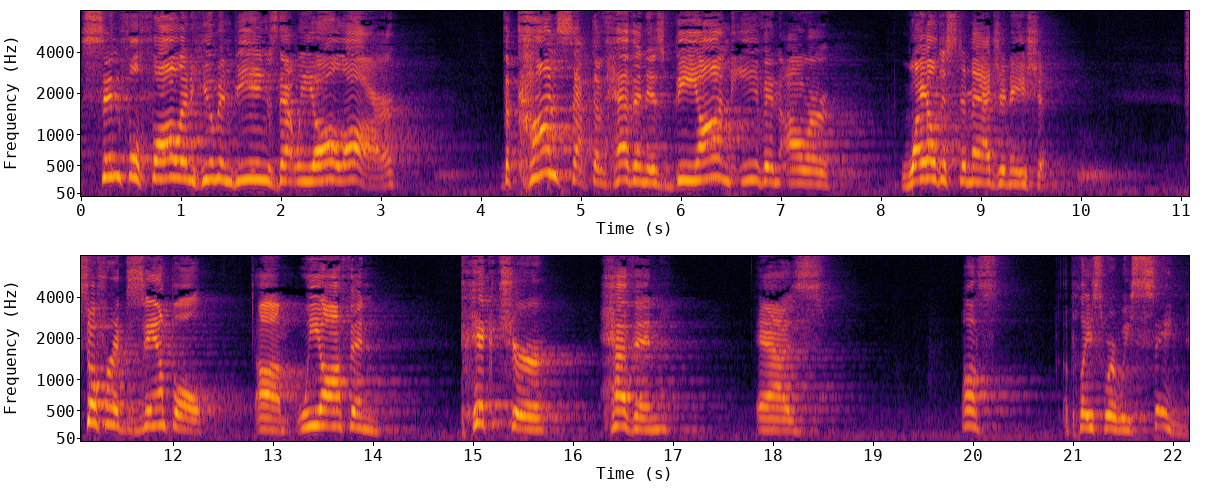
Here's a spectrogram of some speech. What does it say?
sinful, fallen human beings that we all are, the concept of heaven is beyond even our wildest imagination. So, for example, um, we often picture heaven as, well, it's a place where we sing.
